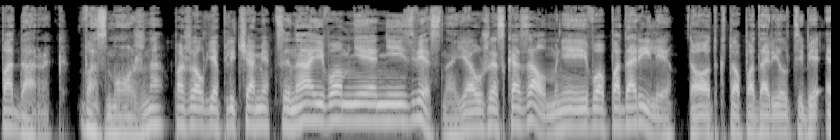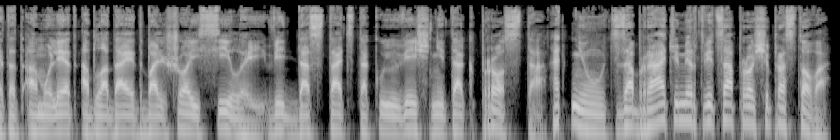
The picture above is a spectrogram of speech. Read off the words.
подарок. Возможно, пожал я плечами. Цена его мне неизвестна. Я уже сказал, мне его подарили. Тот, кто подарил тебе этот амулет, обладает большой силой, ведь достать такую вещь не так просто. Отнюдь, забрать у мертвеца проще простого.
